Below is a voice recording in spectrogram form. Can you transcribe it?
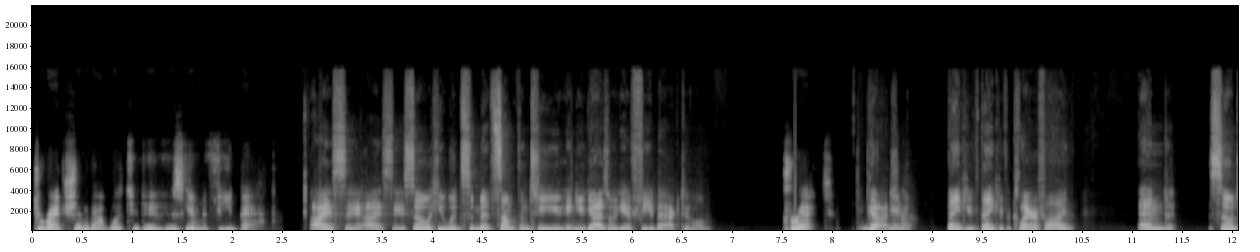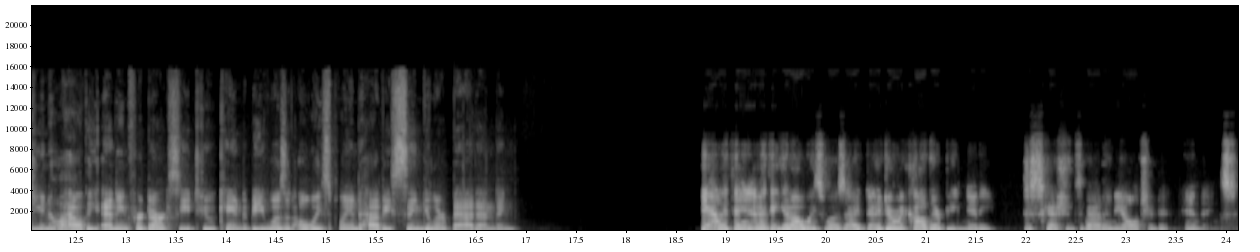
direction about what to do. He was given feedback. I see, I see. So he would submit something to you, and you guys would give feedback to him. Correct. Gotcha. Yeah. Thank you, thank you for clarifying. And so, do you know how the ending for Dark Seed 2 came to be? Was it always planned to have a singular bad ending? Yeah, I think I think it always was. I, I don't recall there being any discussions about any alternate endings.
